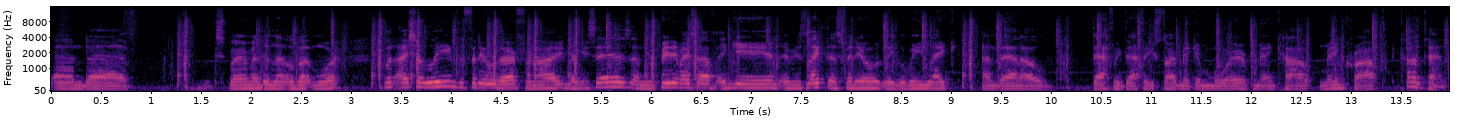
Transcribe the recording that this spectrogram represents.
and. Uh, experiment a little bit more. But I shall leave the video there for now. Like he says, I'm repeating myself again. If you like this video, leave a wee like, and then I'll definitely, definitely start making more Minecraft, Minecraft content.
